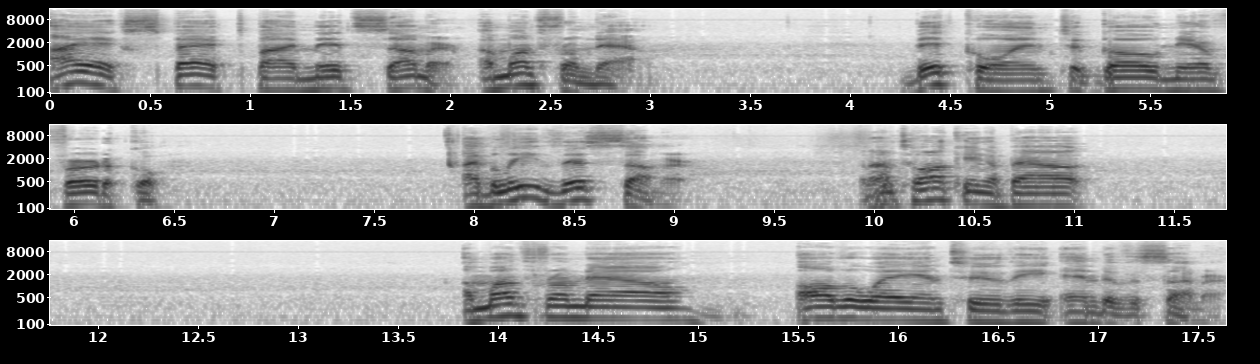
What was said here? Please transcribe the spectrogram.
I expect by midsummer, a month from now, Bitcoin to go near vertical. I believe this summer, and I'm talking about a month from now, all the way into the end of the summer.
